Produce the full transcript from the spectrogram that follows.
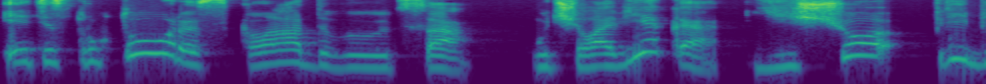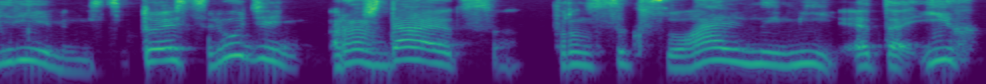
эти структуры складываются у человека еще при беременности. То есть люди рождаются транссексуальными. Это их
